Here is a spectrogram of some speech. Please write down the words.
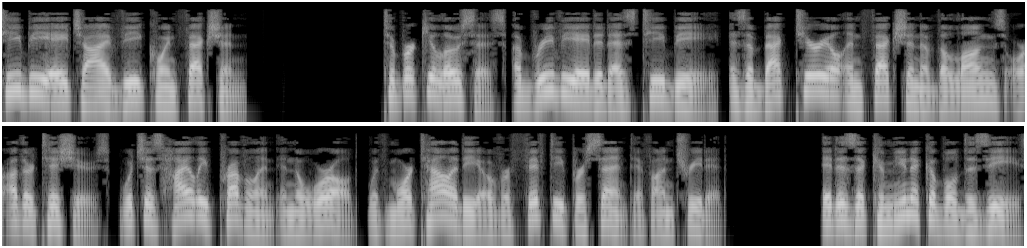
TB HIV coinfection Tuberculosis abbreviated as TB, is a bacterial infection of the lungs or other tissues, which is highly prevalent in the world, with mortality over 50% if untreated. It is a communicable disease,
